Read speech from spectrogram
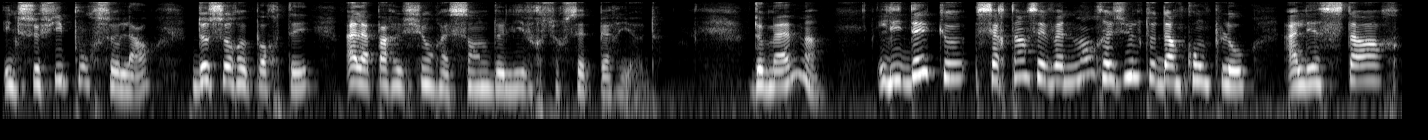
Il suffit pour cela de se reporter à la parution récente de livres sur cette période. De même, l'idée que certains événements résultent d'un complot, à l'instar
